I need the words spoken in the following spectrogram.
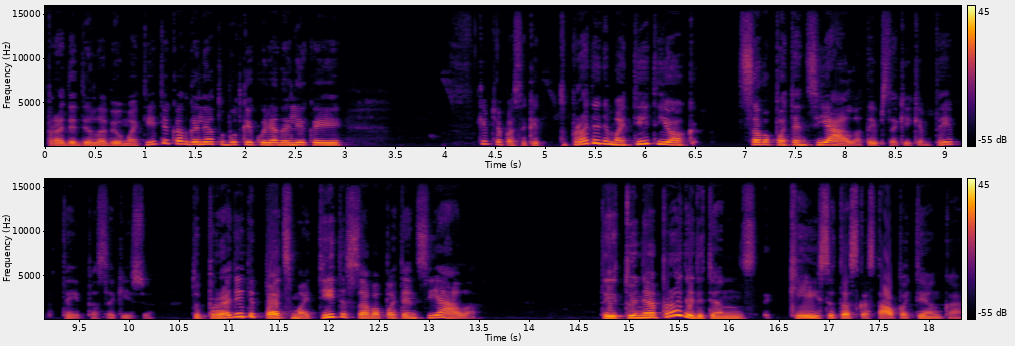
pradedi labiau matyti, kad galėtų būti kai kurie dalykai, kaip čia pasakyti, tu pradedi matyti, jog savo potencialą, taip sakykim, taip, taip pasakysiu tu pradedi pats matyti savo potencialą. Tai tu nepradedi ten keisti tas, kas tau patinka,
